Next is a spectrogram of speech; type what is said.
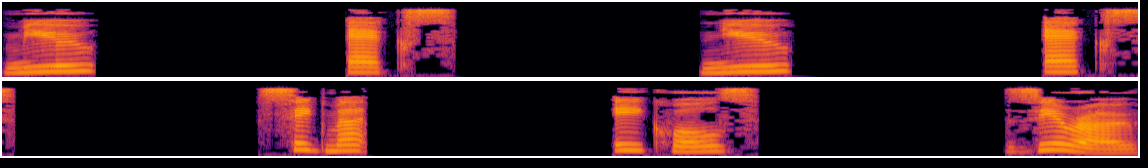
mu x nu x sigma equals 0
